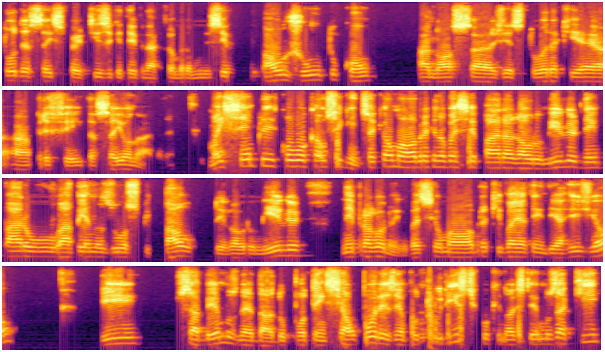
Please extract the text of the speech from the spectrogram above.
toda essa expertise que teve na Câmara Municipal junto com a nossa gestora, que é a prefeita Sayonara. Né. Mas sempre colocar o seguinte, isso aqui é uma obra que não vai ser para Lauro Miller, nem para o, apenas o hospital de Lauro Miller, nem para Lauro Miller. Vai ser uma obra que vai atender a região e sabemos né, da, do potencial, por exemplo, turístico que nós temos aqui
